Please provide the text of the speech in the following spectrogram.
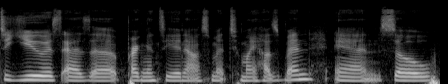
to use as a pregnancy announcement to my husband. And so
